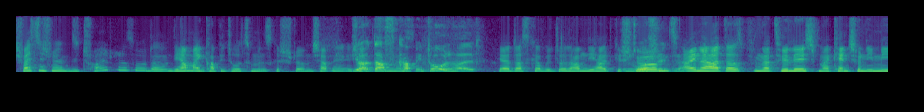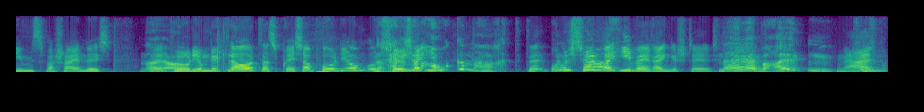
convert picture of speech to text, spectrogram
ich weiß nicht mehr, Detroit oder so? Da, die haben ein Kapitol zumindest gestürmt. Ich hab, ich ja, hab das Kapitol halt. Ja, das Kapitol haben die halt gestürmt. Einer hat das natürlich, man kennt schon die Memes wahrscheinlich, das Naja, Podium geklaut, das Sprecherpodium und das schön, ich bei, I- auch gemacht. da, und schön Spaß. bei Ebay reingestellt. Naja, behalten. Nein. So ein Spre-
